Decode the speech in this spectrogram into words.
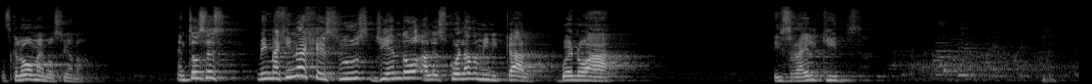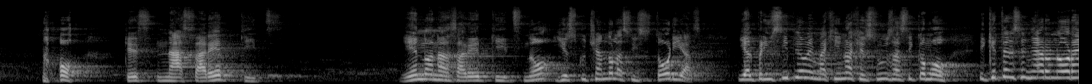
Es que luego me emociono. Entonces, me imagino a Jesús yendo a la escuela dominical, bueno, a Israel Kids. No, que es Nazaret Kids. Yendo a Nazaret Kids, ¿no? Y escuchando las historias. Y al principio me imagino a Jesús así como, ¿y qué te enseñaron ahora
